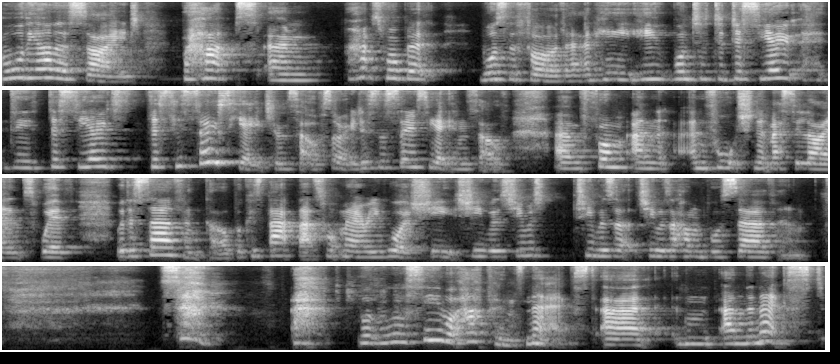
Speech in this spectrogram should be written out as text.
or the other side, perhaps um, perhaps Robert was the father and he he wanted to dissociate, disassociate himself sorry disassociate himself um, from an unfortunate mesalliance with with a servant girl because that that's what mary was. She she was she was she was a, she was a humble servant. So but we'll see what happens next. Uh, and the next,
